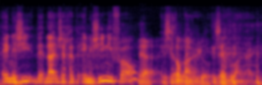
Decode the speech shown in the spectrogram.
energie nou zeg het energieniveau ja, is, heel belangrijk, is heel belangrijk.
